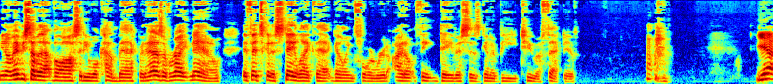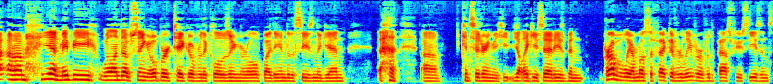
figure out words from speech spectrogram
you know, maybe some of that velocity will come back. But as of right now, if it's going to stay like that going forward, I don't think Davis is going to be too effective. yeah, um, yeah, and maybe we'll end up seeing Oberg take over the closing role by the end of the season again. uh, considering that he, like you said, he's been probably our most effective reliever over the past few seasons.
